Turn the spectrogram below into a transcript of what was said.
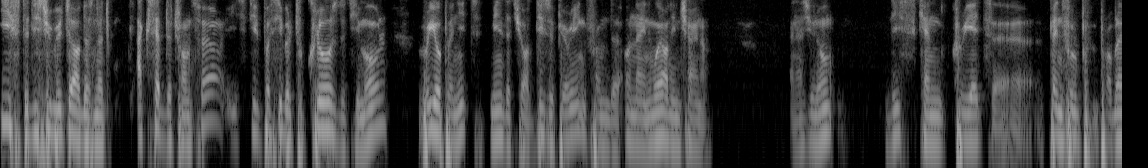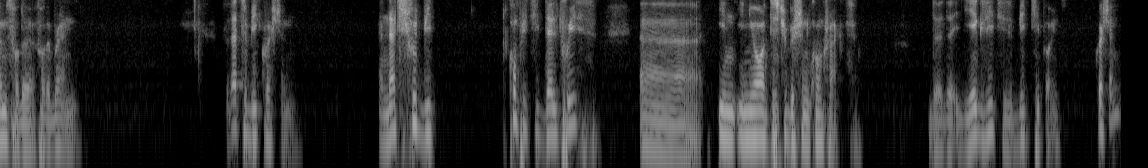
If the distributor does not accept the transfer, it's still possible to close the Tmall, reopen it, means that you are disappearing from the online world in China. And as you know, this can create uh, painful problems for the for the brand. So that's a big question, and that should be completely dealt with uh, in in your distribution contract. The, the the exit is a big key point. Question.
